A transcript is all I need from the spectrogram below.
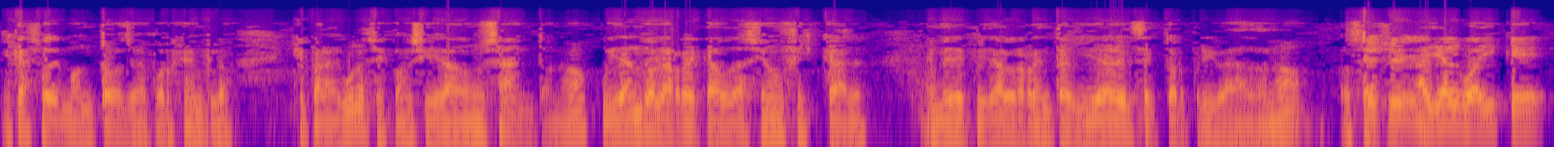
El caso de Montoya, por ejemplo, que para algunos es considerado un santo, ¿no? Cuidando la recaudación fiscal en vez de cuidar la rentabilidad del sector privado, ¿no? O sea, hay algo ahí que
